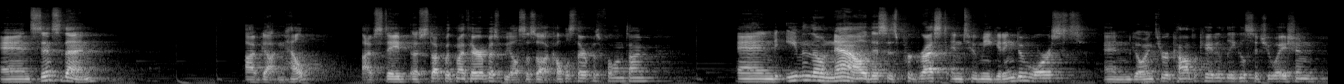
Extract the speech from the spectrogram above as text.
And since then, I've gotten help. I've stayed uh, stuck with my therapist. We also saw a couples therapist for a long time. And even though now this has progressed into me getting divorced and going through a complicated legal situation,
